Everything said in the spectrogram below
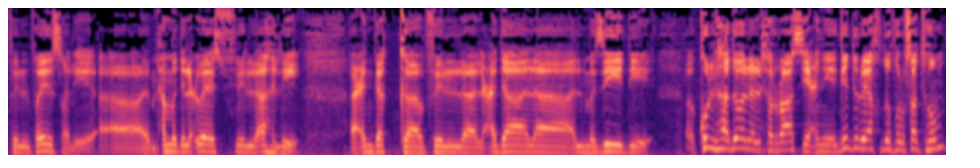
في الفيصلي محمد العويس في الأهلي عندك في العدالة المزيدي كل هذول الحراس يعني قدروا ياخذوا فرصتهم.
